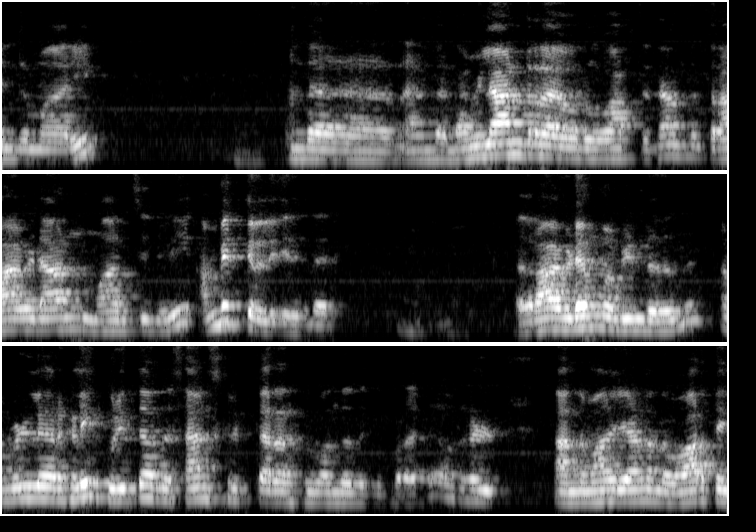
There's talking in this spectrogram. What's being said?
என்று மாறி அந்த அந்த தமிழான்ற ஒரு வார்த்தை தான் வந்து திராவிடான்னு மாறிச்சு சொல்லி அம்பேத்கர் எழுதியிருக்கிறாரு. திராவிடம் அப்படின்றது வந்து தமிழர்களை குறித்து அந்த சான்ஸ்கிரிட்காரர்கள் வந்ததுக்கு பிறகு அவர்கள் அந்த மாதிரியான அந்த வார்த்தை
